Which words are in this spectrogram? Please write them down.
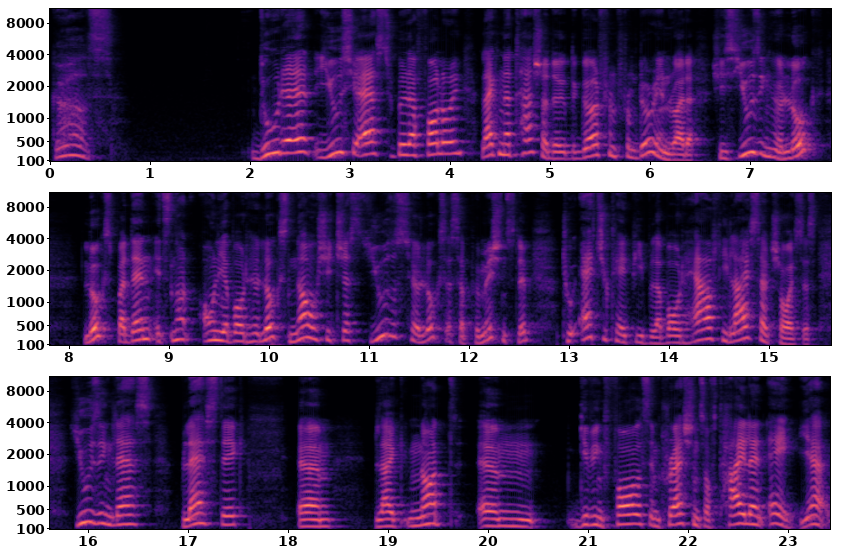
girls do that. Use your ass to build a following. Like natasha the, the girlfriend from Durianrider. She's using her look looks but then it's not only about her looks. No she just uses her looks as a permission slip to educate people about healthy lifestyle choices. Using less plastic um, like not um, giving false impressions of Thailand. Hey, yeah,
